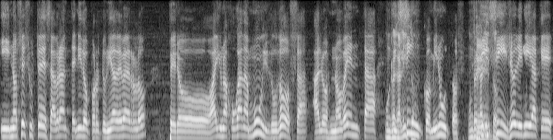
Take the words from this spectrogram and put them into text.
Y no sé si ustedes habrán tenido oportunidad de verlo, pero hay una jugada muy dudosa a los 95 minutos. Un Y regalito. sí, yo diría que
